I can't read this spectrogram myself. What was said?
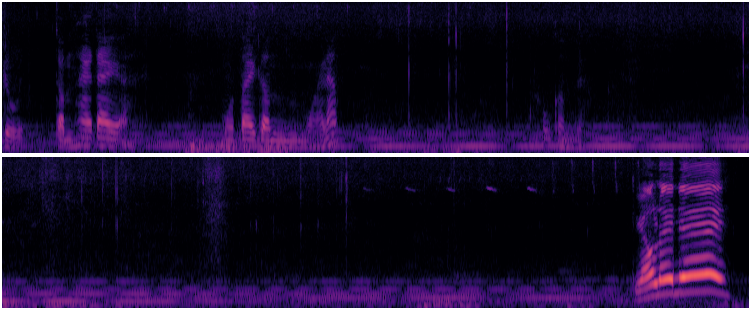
đủ cầm hai tay ạ. Một tay cầm mỏi lắm. Không cầm được. Kéo lên đi!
